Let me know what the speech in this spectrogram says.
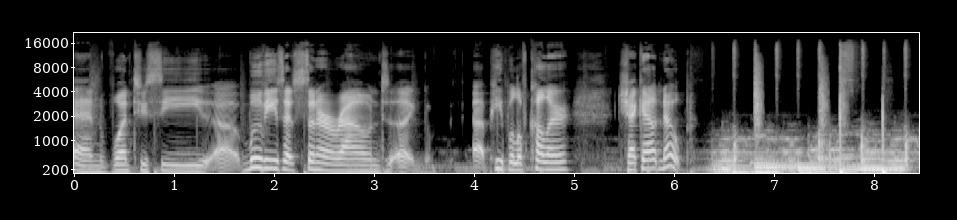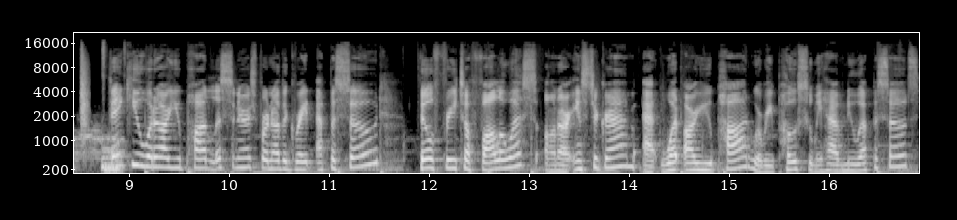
and want to see uh, movies that center around uh, uh, people of color, check out Nope. Thank you, What Are You Pod listeners, for another great episode. Feel free to follow us on our Instagram at What Are You Pod, where we post when we have new episodes.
